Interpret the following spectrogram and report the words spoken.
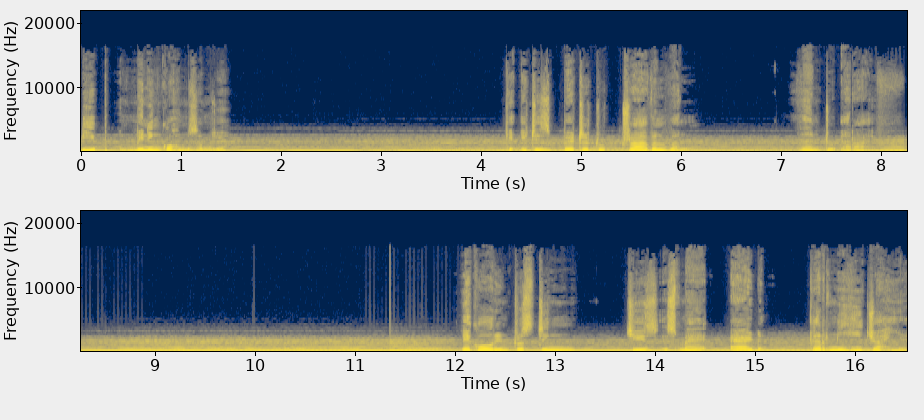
डीप मीनिंग को हम समझे, कि it is better to travel well than to arrive एक और इंटरेस्टिंग चीज़ इसमें ऐड करनी ही चाहिए,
